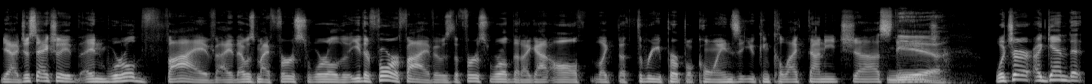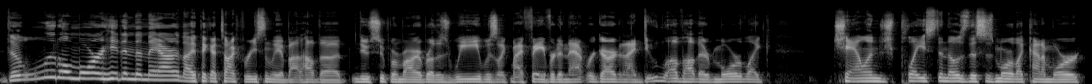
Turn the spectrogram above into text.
yeah, just actually in World Five, I that was my first world, either four or five. It was the first world that I got all like the three purple coins that you can collect on each uh, stage yeah, which are again that they're a little more hidden than they are. I think I talked recently about how the new Super Mario Brothers Wii was like my favorite in that regard, and I do love how they're more like challenge placed in those. This is more like kind of more.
